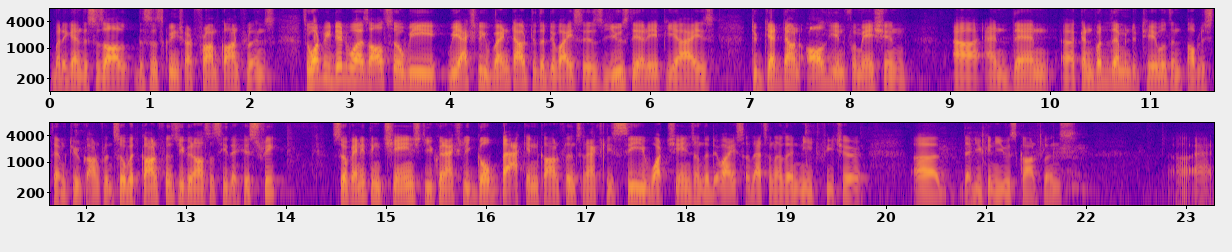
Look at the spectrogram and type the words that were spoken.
but again, this is all, this is a screenshot from Confluence. So what we did was also we, we actually went out to the devices, used their APIs to get down all the information uh, and then uh, convert them into tables and publish them to Confluence. So with Confluence, you can also see the history. So if anything changed, you can actually go back in Confluence and actually see what changed on the device. So that's another neat feature uh, that you can use Confluence uh, at.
